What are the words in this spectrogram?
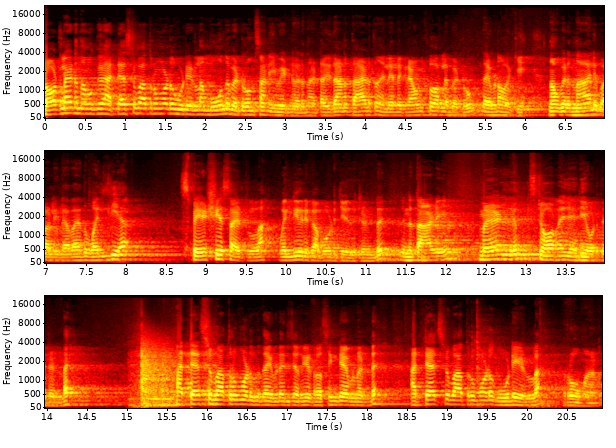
ടോട്ടലായിട്ട് നമുക്ക് അറ്റാച്ച്ഡ് ബാത്റൂമോട് കൂടിയുള്ള മൂന്ന് ബെഡ്റൂംസ് ആണ് ഈ വീടിന് വരുന്നത് കേട്ടോ. ഇതാണ് താഴത്തെ നിലയിലെ ഗ്രൗണ്ട് ഫ്ലോറിലെ ബെഡ്റൂം ഇത് എവിടെ നോക്കി. നമുക്കൊരു നാല് പാളിയിൽ അതായത് വലിയ സ്പേഷ്യസ് ആയിട്ടുള്ള വലിയൊരു കബോർഡ് ചെയ്തിട്ടുണ്ട്. ഇതിന് താഴെയും മേളിലും സ്റ്റോറേജ് ഏരിയ കൊടുത്തിട്ടുണ്ട്. അറ്റാച്ച്ഡ് ബാത്റൂമോട് കൂടെ ഇവിടെ ഒരു ചെറിയ ഡ്രസ്സിംഗ് ടേബിൾ ഉണ്ട്. അറ്റാച്ച്ഡ് ബാത്റൂമോട് കൂടിയുള്ള റൂമാണ്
